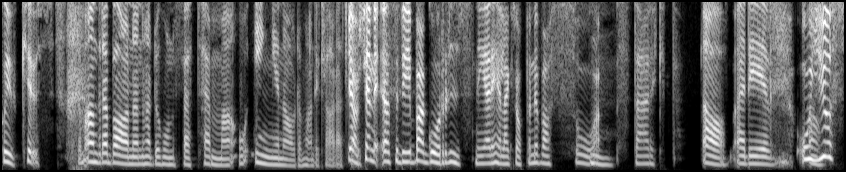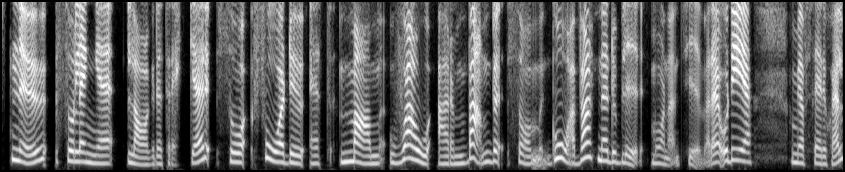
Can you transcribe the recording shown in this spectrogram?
sjukhus. De andra barnen hade hon fött hemma och ingen av dem hade klarat sig. Jag känner, alltså det bara går rysningar i hela kroppen. Det var så Mm. starkt. Ja, är det... Och ja. just nu, så länge lagret räcker, så får du ett Mom Wow-armband som gåva när du blir månadsgivare. Och det är, om jag får säga det själv,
